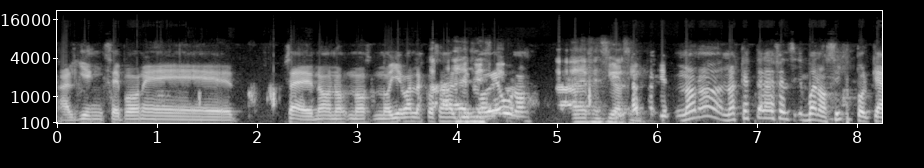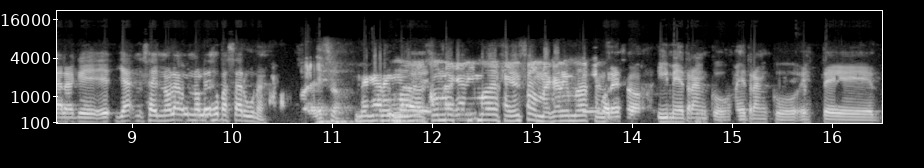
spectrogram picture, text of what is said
Alguien se pone, o sea, no, no, no, no llevan las cosas al ritmo de uno. A la defensiva, sí. No, no, no es que esté la defensiva. Bueno, sí, porque a la que eh, ya, o sea, no, la, no le dejo pasar una. Por eso. Un mecanismo, es un mecanismo de defensa, un mecanismo de Y por defensa. eso, y me tranco, me tranco. Este,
